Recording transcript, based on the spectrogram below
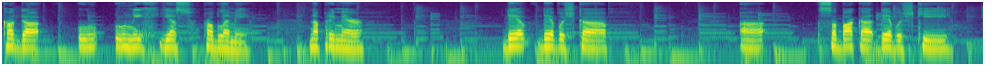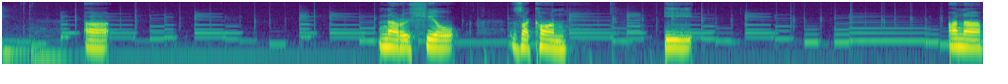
когда у, у них есть проблемы. Например, дев, девушка, uh, собака девушки, uh, нарушил закон и она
